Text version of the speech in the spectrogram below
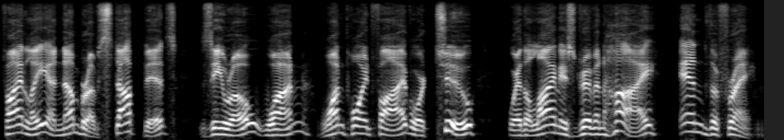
Finally, a number of stop bits, 0, 1, 1.5, or 2, where the line is driven high, end the frame.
